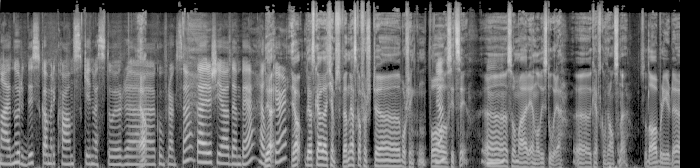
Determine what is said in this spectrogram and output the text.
Nei, nordisk-amerikansk investorkonferanse. det er i regi av DNB, Healthcare. Ja, det, skal, det er kjempespennende. Jeg skal først til Washington, på Ja. SITSI, mm. Som er en av de store kreftkonferansene. Så da blir det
